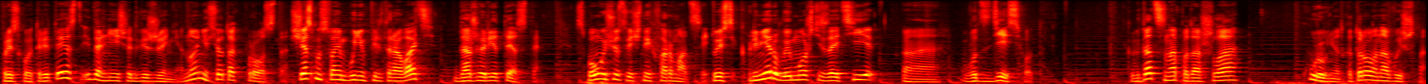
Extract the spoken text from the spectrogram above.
происходит ретест и дальнейшее движение. Но не все так просто. Сейчас мы с вами будем фильтровать даже ретесты с помощью свечных формаций. То есть, к примеру, вы можете зайти э, вот здесь вот, когда цена подошла к уровню, от которого она вышла.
